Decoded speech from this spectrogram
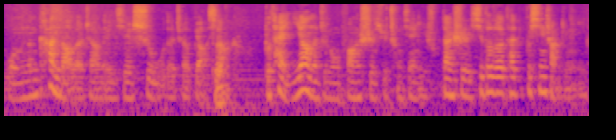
我们能看到的这样的一些事物的这个表象不太一样的这种方式去呈现艺术。但是希特勒他不欣赏这种艺术。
